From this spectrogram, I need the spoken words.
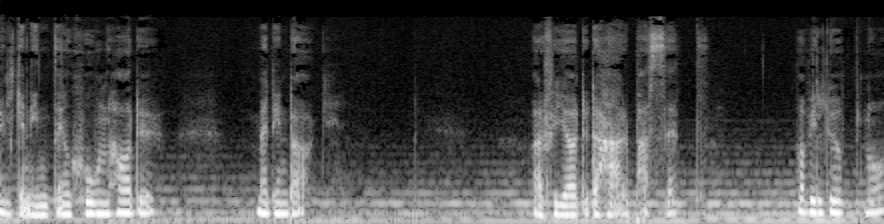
Vilken intention har du med din dag? Varför gör du det här passet? Vad vill du uppnå?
